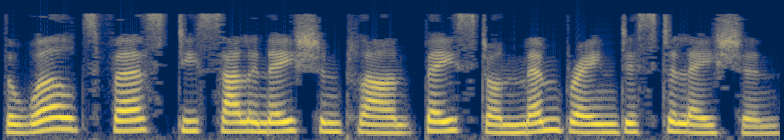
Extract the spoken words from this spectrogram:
the world's first desalination plant based on membrane distillation.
